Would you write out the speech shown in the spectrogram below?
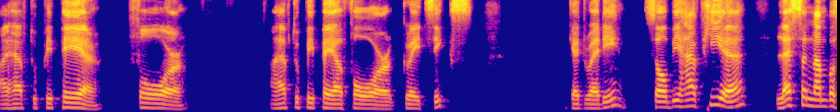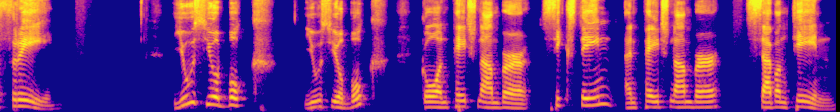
I have to prepare for I have to prepare for grade six. Get ready. So we have here lesson number three. Use your book. Use your book. Go on page number 16 and page number 17.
